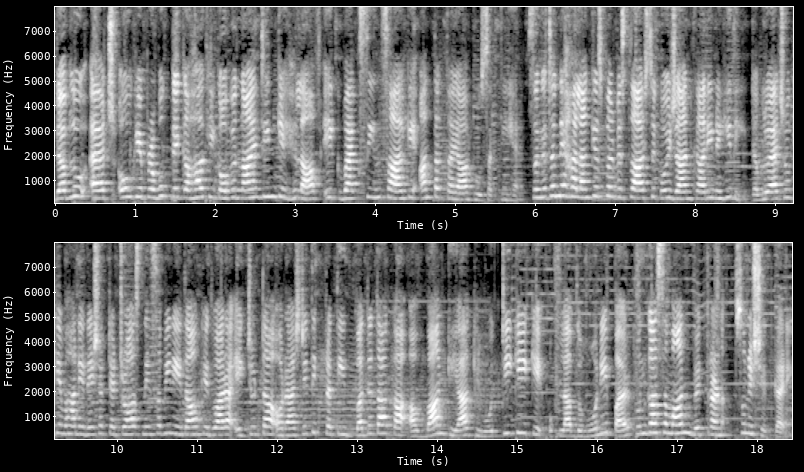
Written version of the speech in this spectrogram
डब्ल्यू के प्रमुख ने कहा कि कोविड 19 के खिलाफ एक वैक्सीन साल के अंत तक तैयार हो सकती है। संगठन ने हालाँकि इस पर विस्तार से कोई जानकारी नहीं दी। डब्ल्यू के महानिदेशक टेट्रॉस ने सभी नेताओं के द्वारा एकजुटता और राजनीतिक प्रतिबद्धता का आह्वान किया कि वो टीके के उपलब्ध होने पर उनका समान वितरण सुनिश्चित करें।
